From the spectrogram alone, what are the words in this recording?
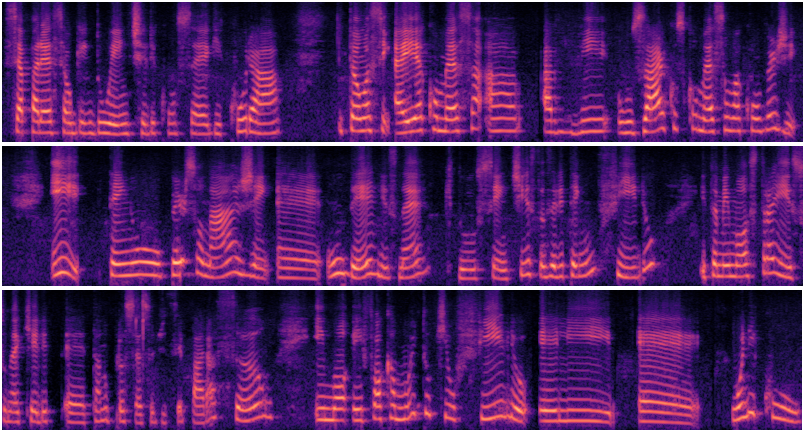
Se aparece alguém doente, ele consegue curar. Então, assim, aí é, começa a, a vir, os arcos começam a convergir. E tem o personagem, é, um deles, né, dos cientistas, ele tem um filho e também mostra isso, né, que ele está é, tá no processo de separação e, e, foca muito que o filho, ele é o único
